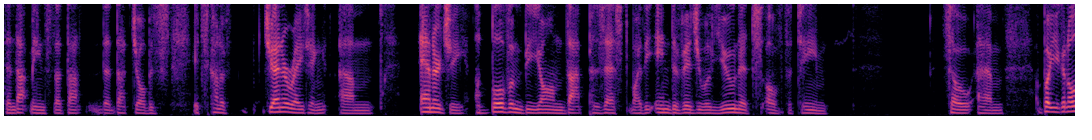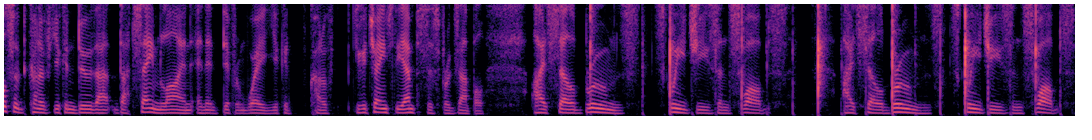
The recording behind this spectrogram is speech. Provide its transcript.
Then that means that that that, that job is it's kind of generating. Um, energy above and beyond that possessed by the individual units of the team. So, um, but you can also kind of you can do that that same line in a different way. You could kind of you could change the emphasis. For example, I sell brooms, squeegees, and swabs. I sell brooms, squeegees, and swabs.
